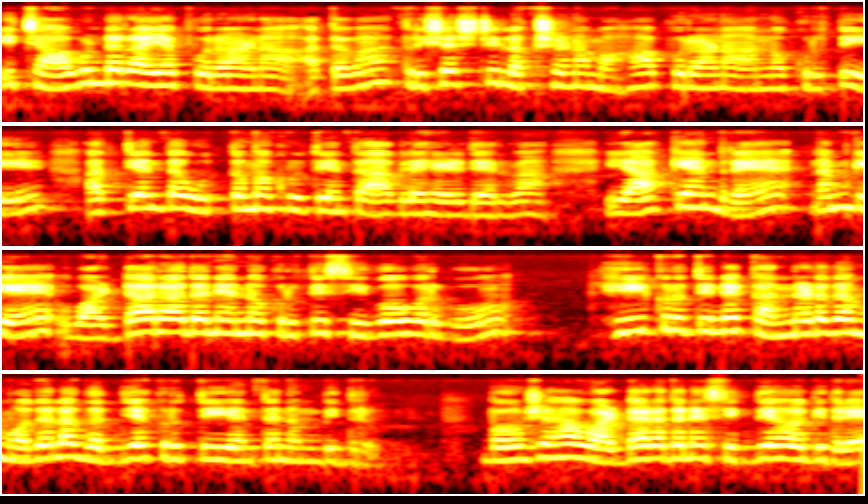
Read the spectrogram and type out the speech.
ಈ ಚಾವುಂಡರಾಯ ಪುರಾಣ ಅಥವಾ ತ್ರಿಷಷ್ಟಿ ಲಕ್ಷಣ ಮಹಾಪುರಾಣ ಅನ್ನೋ ಕೃತಿ ಅತ್ಯಂತ ಉತ್ತಮ ಕೃತಿ ಅಂತ ಆಗಲೇ ಹೇಳಿದೆ ಅಲ್ವಾ? ಯಾಕೆ ಅಂದರೆ ನಮಗೆ ವಡ್ಡಾರಾಧನೆ ಅನ್ನೋ ಕೃತಿ ಸಿಗೋವರೆಗೂ ಈ ಕೃತಿನೇ ಕನ್ನಡದ ಮೊದಲ ಗದ್ಯ ಕೃತಿ ಅಂತ ನಂಬಿದ್ರು. ಬಹುಶಃ ವಡ್ಡರಾಧನೆ ಸಿಗದೆ ಹೋಗಿದ್ರೆ,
